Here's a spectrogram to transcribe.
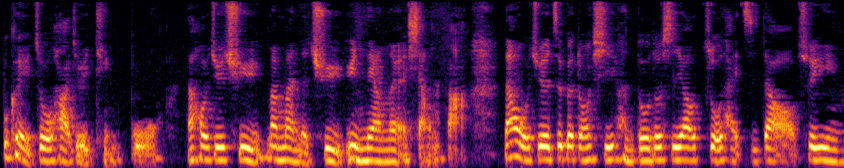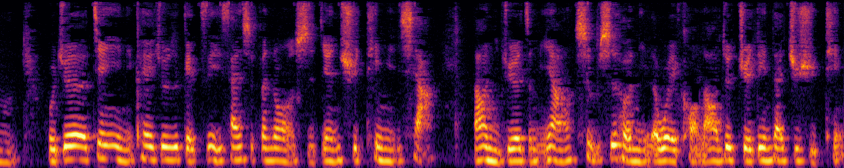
不可以做的话就会停播。然后就去慢慢的去酝酿那个想法，然后我觉得这个东西很多都是要做才知道，所以我觉得建议你可以就是给自己三十分钟的时间去听一下，然后你觉得怎么样，适不适合你的胃口，然后就决定再继续听。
